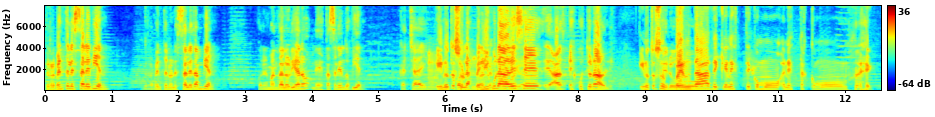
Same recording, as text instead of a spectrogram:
De repente les sale bien, de repente no les sale tan bien. Con el Mandaloriano les está saliendo bien, ¿cachai? Y no te, Con las películas a veces eh, es cuestionable. y no te pero- sorprenda de que en este como en estas como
